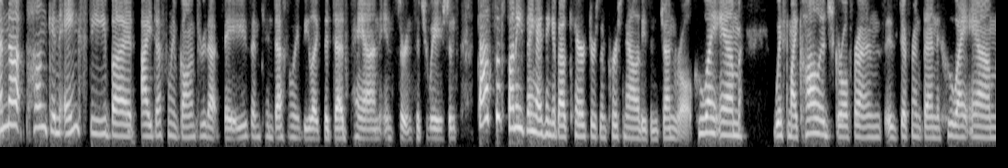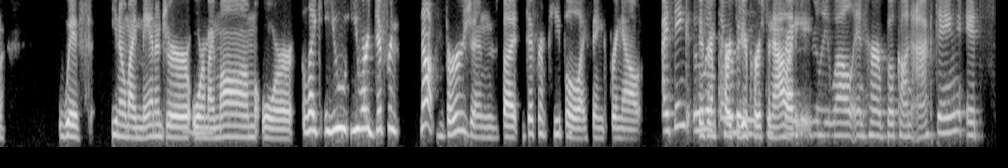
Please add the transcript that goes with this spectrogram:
I'm not punk and angsty, but I definitely have gone through that phase and can definitely be like the deadpan in certain situations. That's a funny thing I think about characters and personalities in general. Who I am with my college girlfriends is different than who I am with, you know, my manager or mm-hmm. my mom or like you you are different not versions, but different people I think bring out I think Uma different Thurman parts of your personality really well in her book on acting. It's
